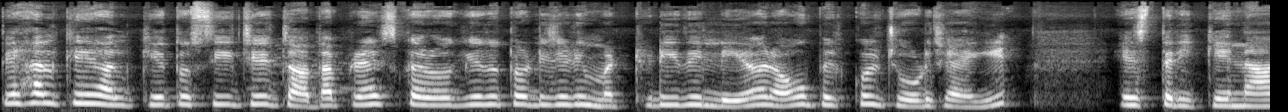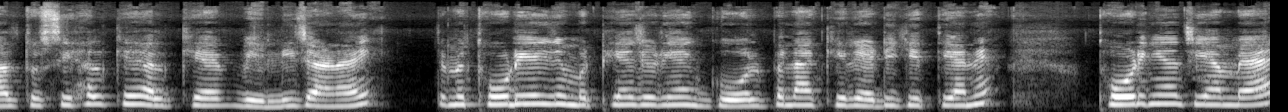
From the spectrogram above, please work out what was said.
ਤੇ ਹਲਕੇ ਹਲਕੇ ਤੁਸੀਂ ਜੇ ਜ਼ਿਆਦਾ ਪ੍ਰੈਸ ਕਰੋਗੇ, ਤਾਂ ਤੁਹਾਡੀ ਜਿਹੜੀ ਮੱਠੜੀ ਦੀ ਲੇਅਰ ਆ, ਉਹ ਬਿਲਕੁਲ ਜੁੜ ਜਾਏਗੀ। ਇਸ ਤਰੀਕੇ ਨਾਲ ਤੁਸੀਂ ਹਲਕੇ ਹਲਕੇ ਵੇਲੀ ਜਾਣਾ ਹੈ ਤੇ ਮੈਂ ਥੋੜੀਆਂ ਜਿਹੀਆਂ ਮੱਠੀਆਂ ਜਿਹੜੀਆਂ ਗੋਲ ਬਣਾ ਕੇ ਰੈਡੀ ਕੀਤੀਆਂ ਨੇ ਥੋੜੀਆਂ ਜਿਹੀਆਂ ਮੈਂ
